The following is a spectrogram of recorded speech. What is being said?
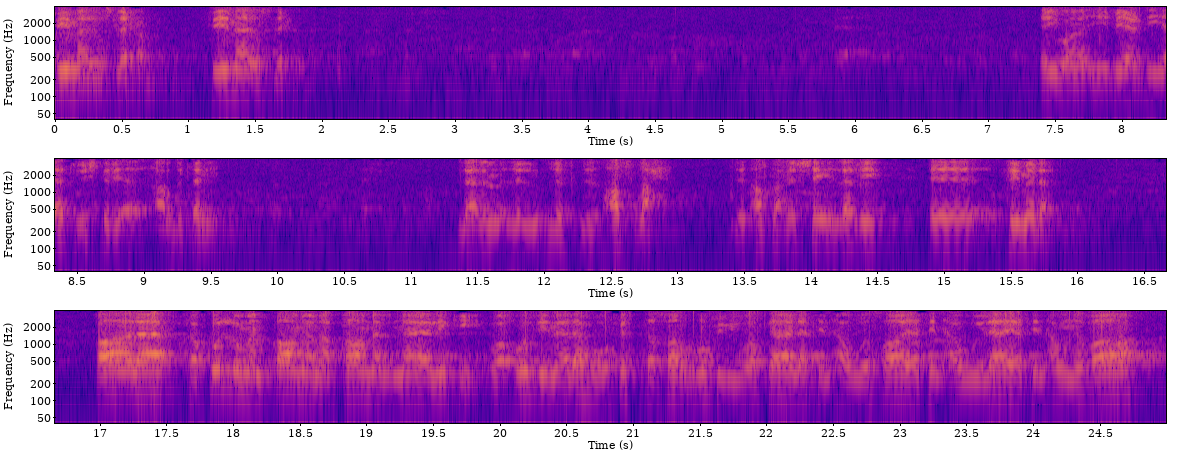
فيما يصلحه فيما يصلحه. أيوه يبيع ديات ويشتري أرض ثانية لا للأصلح للأصلح الشيء الذي قيم له. قال فكل من قام مقام المالك وأذن له في التصرف بوكالة أو وصاية أو ولاية أو نظارة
